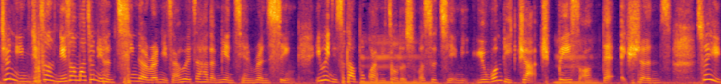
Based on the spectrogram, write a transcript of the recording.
就你，你知道，你知道吗？就你很亲的人，你才会在他的面前任性，因为你知道，不管你做的什么事情，你 you won't be judged based on that actions。所以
